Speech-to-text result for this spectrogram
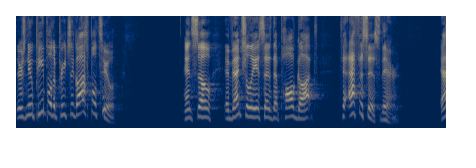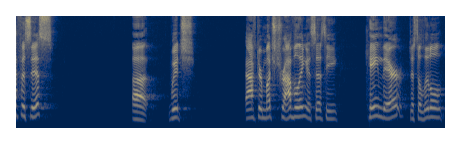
There's new people to preach the gospel to. And so eventually it says that Paul got to Ephesus there. Ephesus, uh, which after much traveling, it says he came there. Just a little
